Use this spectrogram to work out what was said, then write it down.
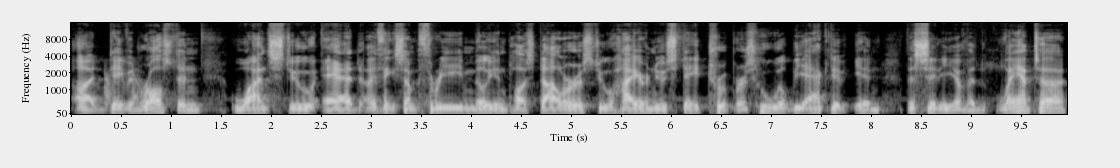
Uh, David Ralston wants to add, I think, some three million plus dollars to hire new state troopers who will be active in the city of Atlanta.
